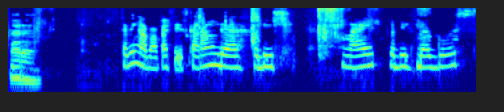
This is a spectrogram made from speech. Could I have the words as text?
Ada. tapi nggak apa-apa sih sekarang udah lebih naik lebih bagus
